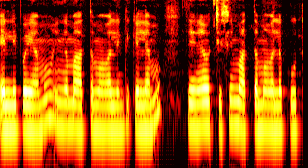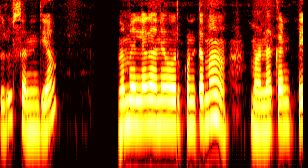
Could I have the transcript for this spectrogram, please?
వెళ్ళిపోయాము. ఇంకా మా అత్తమ్మ వాళ్ళ ఇంటికి వెళ్ళాము. తినే వచ్చేసి మా అత్తమ్మ వాళ్ళ కూతురు సంధ్య. మనం వెళ్ళగానే ఊరుకుంటామా? మనకంటే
